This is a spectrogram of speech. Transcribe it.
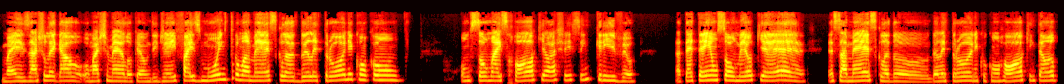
Mas acho legal o Marshmello, que é um DJ, faz muito uma mescla do eletrônico com um som mais rock, eu acho isso incrível. Até tem um som meu que é essa mescla do, do eletrônico com rock, então eu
